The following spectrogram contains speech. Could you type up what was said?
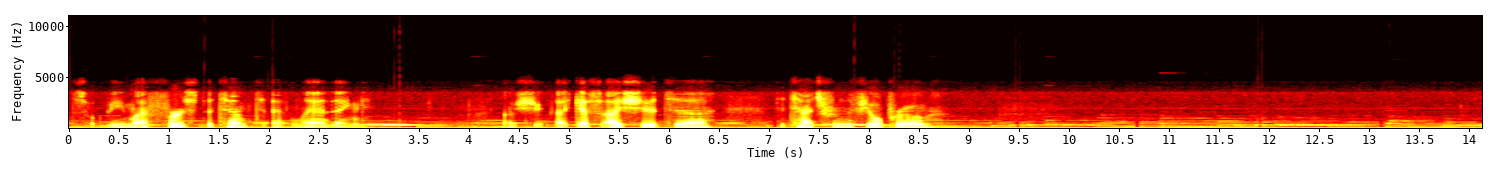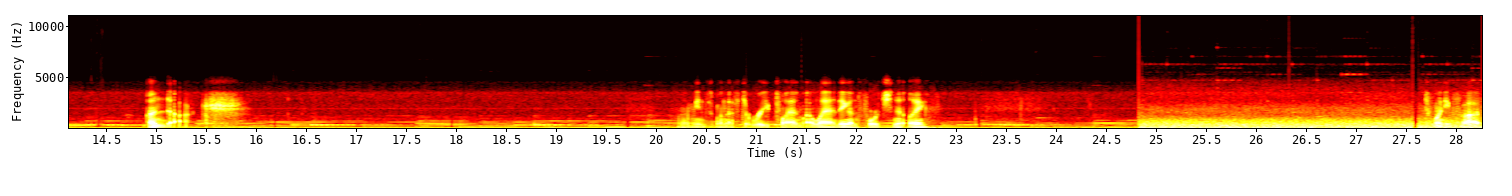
This will be my first attempt at landing. Oh shoot, I guess I should uh, detach from the fuel probe. Undock. That means I'm going to have to replan my landing, unfortunately. Twenty-five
